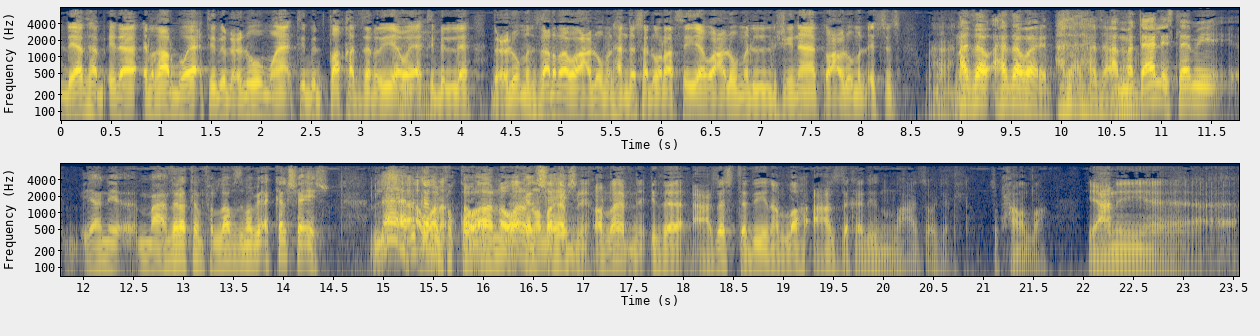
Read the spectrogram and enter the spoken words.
ليذهب إلى الغرب ويأتي بالعلوم ويأتي بالطاقة الذرية ويأتي بعلوم الذرة وعلوم الهندسة الوراثية وعلوم الجينات وعلوم الاستس هذا هذا وارد. هذا هذا أما الدعاء الإسلامي يعني معذرة في اللفظ ما بيأكلش عيش. لا بيتكلم في القرآن ما أولا بيأكلش الله يا. ابني الله يا ابني إذا أعززت دين الله أعزك دين الله عز وجل. سبحان الله. يعني آه،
